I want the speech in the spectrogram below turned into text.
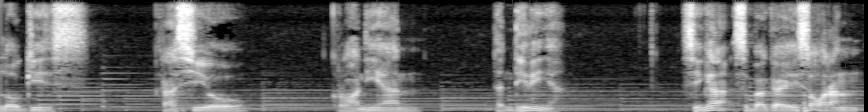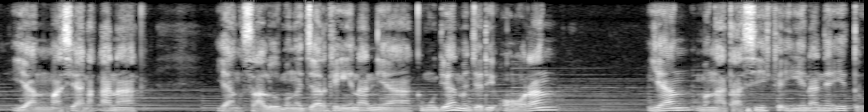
logis, rasio, kerohanian, dan dirinya. Sehingga sebagai seorang yang masih anak-anak, yang selalu mengejar keinginannya, kemudian menjadi orang yang mengatasi keinginannya itu.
